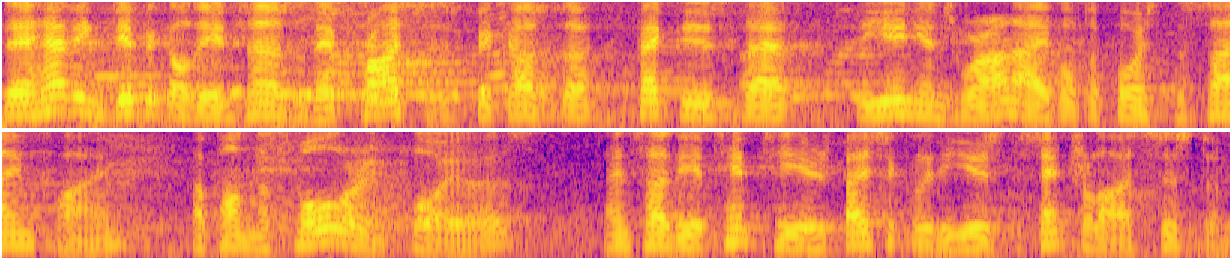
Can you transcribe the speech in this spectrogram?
They're having difficulty in terms of their prices because the fact is that the unions were unable to foist the same claim upon the smaller employers, and so the attempt here is basically to use the centralised system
